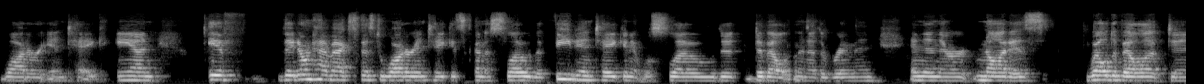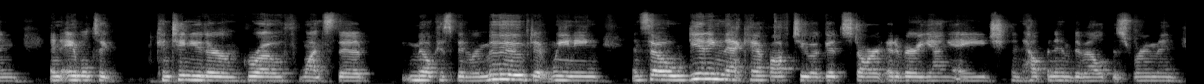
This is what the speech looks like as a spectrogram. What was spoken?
water intake. And if they don't have access to water intake, it's going to slow the feed intake and it will slow the development of the rumen. And then they're not as well developed and, and able to continue their growth once the milk has been removed at weaning. And so getting that calf off to a good start at a very young age and helping him develop his rumen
